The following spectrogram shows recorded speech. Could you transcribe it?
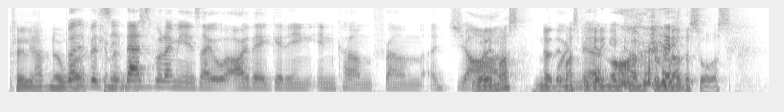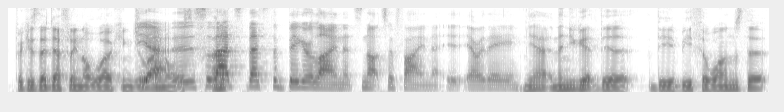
clearly have no work But but see, that's what I mean. Is like, are they getting income from a job? well, they must no, they must be getting income from another source because they're definitely not working July and yeah, August. so And that's that's the bigger line. That's not so fine. That are they? Yeah, and then you get the the Ibiza ones that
